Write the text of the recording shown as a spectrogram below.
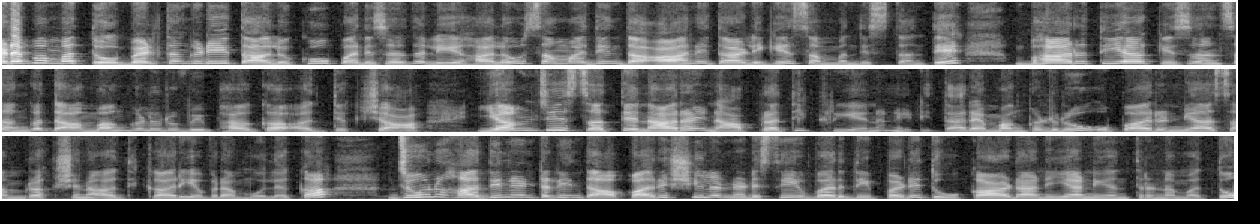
ಕಡಬ ಮತ್ತು ಬೆಳ್ತಂಗಡಿ ತಾಲೂಕು ಪರಿಸರದಲ್ಲಿ ಹಲವು ಸಮಯದಿಂದ ಆನೆ ದಾಳಿಗೆ ಸಂಬಂಧಿಸಿದಂತೆ ಭಾರತೀಯ ಕಿಸಾನ್ ಸಂಘದ ಮಂಗಳೂರು ವಿಭಾಗ ಅಧ್ಯಕ್ಷ ಎಂಜಿ ಸತ್ಯನಾರಾಯಣ ಪ್ರತಿಕ್ರಿಯೆಯನ್ನು ನೀಡಿದ್ದಾರೆ. ಮಂಗಳೂರು ಉಪಾರಣ್ಯ ಸಂರಕ್ಷಣಾ ಅಧಿಕಾರಿಯವರ ಮೂಲಕ ಜೂನ್ ಹದಿನೆಂಟರಿಂದ ಪರಿಶೀಲನೆ ನಡೆಸಿ ವರದಿ ಪಡೆದು ಕಾಡಾನೆಯ ನಿಯಂತ್ರಣ ಮತ್ತು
